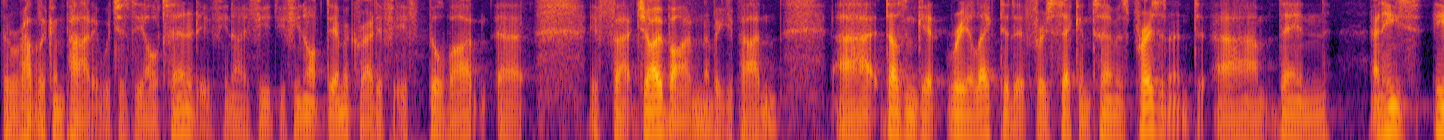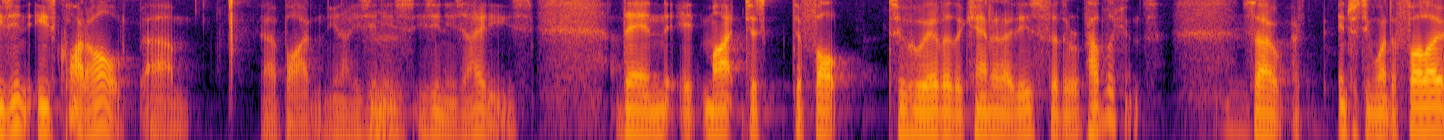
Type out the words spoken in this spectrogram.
the Republican Party, which is the alternative. You know, if you if you're not Democrat, if, if Bill Biden, uh, if uh, Joe Biden, I beg your pardon, uh, doesn't get re-elected for his second term as president, um, then and he's he's in he's quite old. Um, uh, Biden, you know, he's in his he's in his 80s. Then it might just default to whoever the candidate is for the Republicans. So, uh, interesting one to follow.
